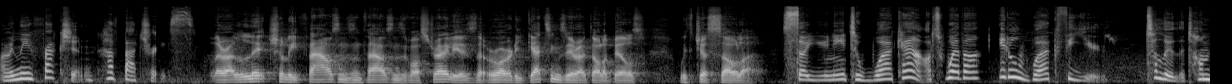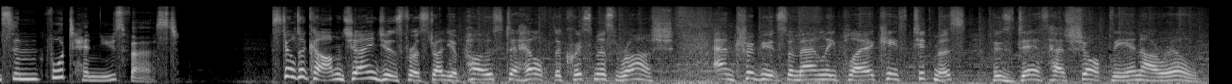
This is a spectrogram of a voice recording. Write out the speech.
only a fraction have batteries. There are literally thousands and thousands of Australians that are already getting zero dollar bills with just solar. So you need to work out whether it'll work for you. Tallulah Thompson for 10 News First. Still to come, changes for Australia Post to help the Christmas rush and tributes for Manly player Keith Titmuss, whose death has shocked the NRL.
